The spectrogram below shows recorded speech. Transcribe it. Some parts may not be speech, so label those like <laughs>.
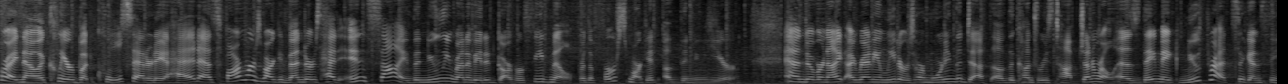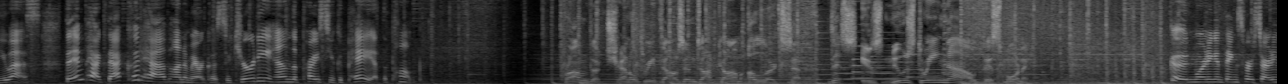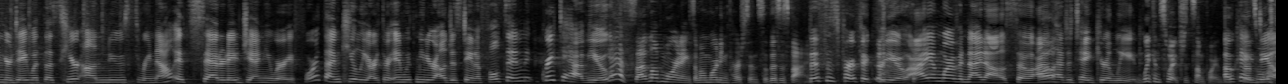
Right now, a clear but cool Saturday ahead as farmers market vendors head inside the newly renovated Garver feed mill for the first market of the new year. And overnight, Iranian leaders are mourning the death of the country's top general as they make new threats against the U.S. The impact that could have on America's security and the price you could pay at the pump. From the Channel3000.com Alert Center, this is News 3 Now this morning. Good morning and thanks for starting your day with us here on News 3 Now. It's Saturday, January 4th. I'm Keely Arthur in with meteorologist Dana Fulton. Great to have you. Yes, I love mornings. I'm a morning person, so this is fine. This is perfect for you. I am more of a night owl, so I'll have to take your lead. We can switch at some point. Okay, that's deal.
